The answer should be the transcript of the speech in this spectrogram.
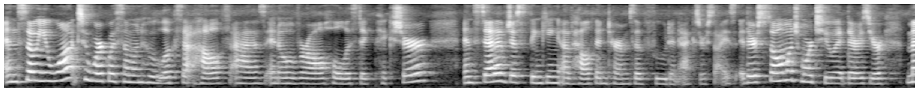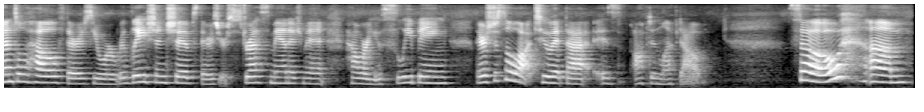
And so you want to work with someone who looks at health as an overall holistic picture instead of just thinking of health in terms of food and exercise. There's so much more to it. There's your mental health, there's your relationships, there's your stress management, how are you sleeping? There's just a lot to it that is often left out. So, um,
